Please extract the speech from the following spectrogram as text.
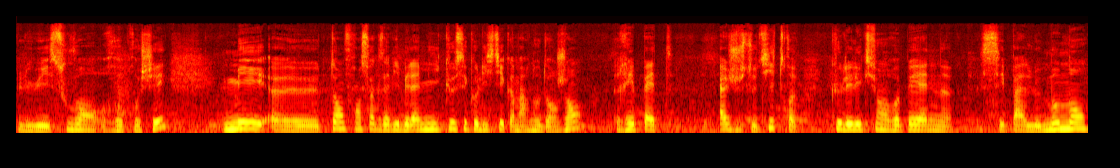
lui est souvent reproché. Mais tant François-Xavier Bellamy que ses colistiers comme Arnaud Dangean répètent à juste titre que l'élection européenne, c'est pas le moment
